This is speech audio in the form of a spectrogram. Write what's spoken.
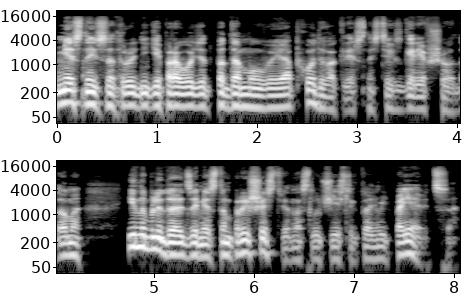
Местные сотрудники проводят подомовые обходы в окрестностях сгоревшего дома и наблюдают за местом происшествия на случай, если кто-нибудь появится.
